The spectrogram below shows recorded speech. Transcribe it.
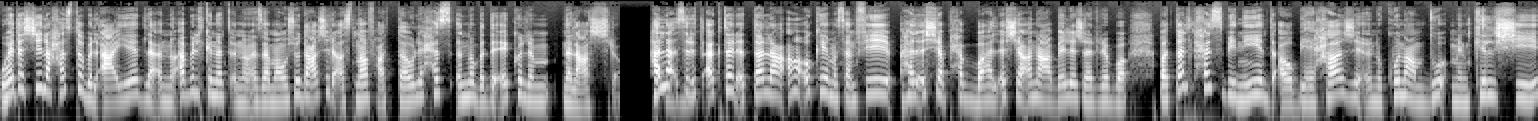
وهذا الشيء لاحظته بالأعياد لأنه قبل كنت إنه إذا موجود عشر أصناف على الطاولة حس إنه بدي آكل من العشرة. هلأ صرت أكثر اطلع آه أوكي مثلا في هالأشياء بحبها هالأشياء أنا عبالي أجربها. بطلت حس بنيد أو بحاجة إنه أكون عم دوق من كل شيء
